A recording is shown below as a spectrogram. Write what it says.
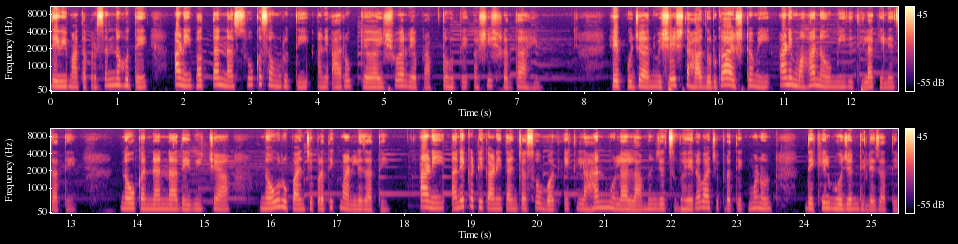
देवी माता प्रसन्न होते आणि भक्तांना सुख समृद्धी आणि आरोग्य ऐश्वर प्राप्त होते अशी श्रद्धा आहे. हे पूजन विशेषतः दुर्गा अष्टमी आणि महानवमी तिथीला केले जाते. नऊ कन्यांना देवीच्या नऊ रूपांचे प्रतीक मानले जाते. आणि अनेक ठिकाणी त्यांच्यासोबत एक लहान मुलाला म्हणजेच भैरवाचे प्रतीक म्हणून देखील भोजन दिले जाते.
